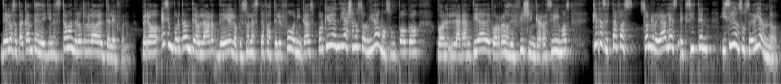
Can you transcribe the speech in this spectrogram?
de los atacantes de quienes estaban del otro lado del teléfono. Pero es importante hablar de lo que son las estafas telefónicas porque hoy en día ya nos olvidamos un poco con la cantidad de correos de phishing que recibimos que estas estafas son reales, existen y siguen sucediendo.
